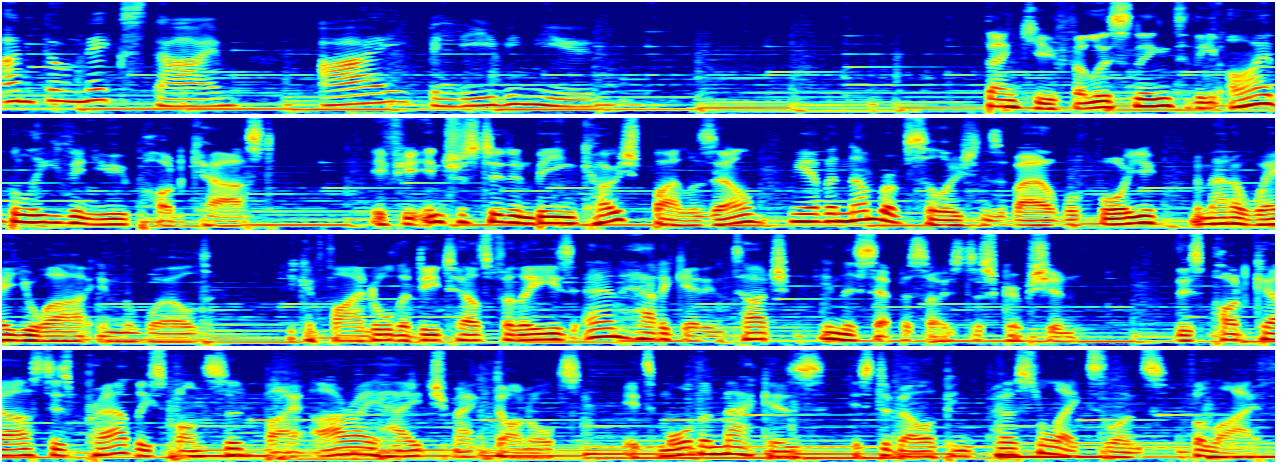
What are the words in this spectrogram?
until next time, I believe in you. Thank you for listening to the I Believe in You podcast. If you're interested in being coached by Lizelle, we have a number of solutions available for you, no matter where you are in the world. You can find all the details for these and how to get in touch in this episode's description. This podcast is proudly sponsored by RAH McDonald's. It's more than Macca's, it's developing personal excellence for life.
